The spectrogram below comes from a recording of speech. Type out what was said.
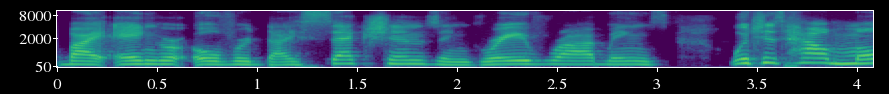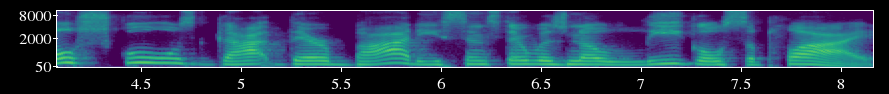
by anger over dissections and grave robbings, which is how most schools got their bodies since there was no legal supply.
